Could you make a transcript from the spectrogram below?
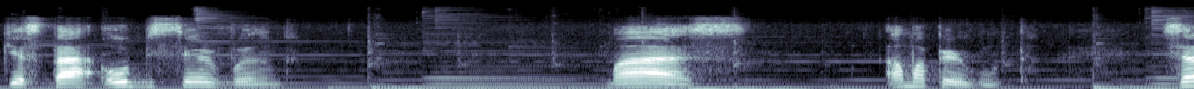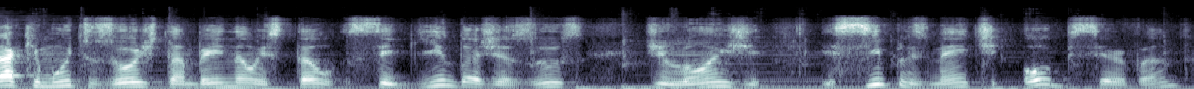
que está observando. Mas há uma pergunta: será que muitos hoje também não estão seguindo a Jesus de longe e simplesmente observando?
